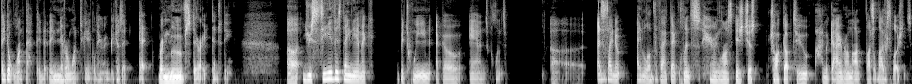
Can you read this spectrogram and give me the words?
they don't want that. They, they never want to get able to hearing because that, that removes their identity. Uh, you see this dynamic between Echo and Clint. Uh, as a side note, I love the fact that Clint's hearing loss is just chalked up to I'm a guy around lots of loud explosions.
